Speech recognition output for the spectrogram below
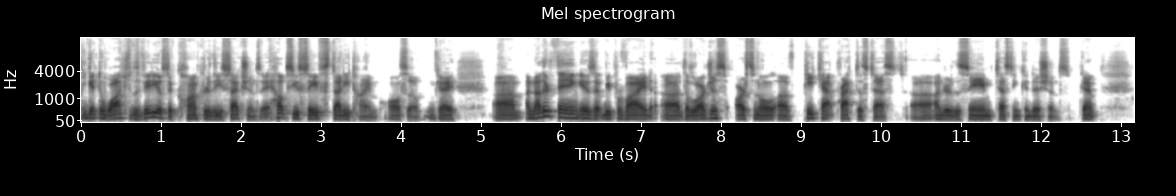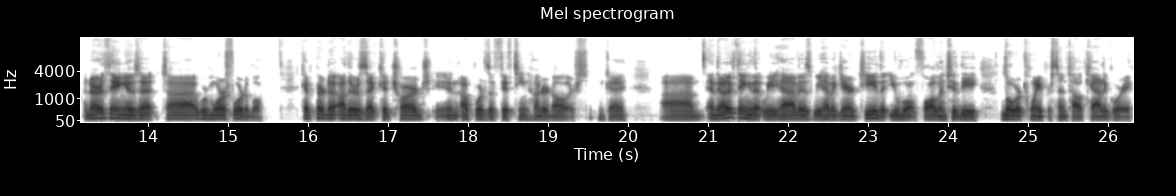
you get to watch the videos to conquer these sections. It helps you save study time also. Okay. Um, another thing is that we provide uh, the largest arsenal of PCAT practice tests uh, under the same testing conditions. Okay. Another thing is that uh, we're more affordable compared to others that could charge in upwards of $1,500. Okay. Um, and the other thing that we have is we have a guarantee that you won't fall into the lower 20 percentile category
